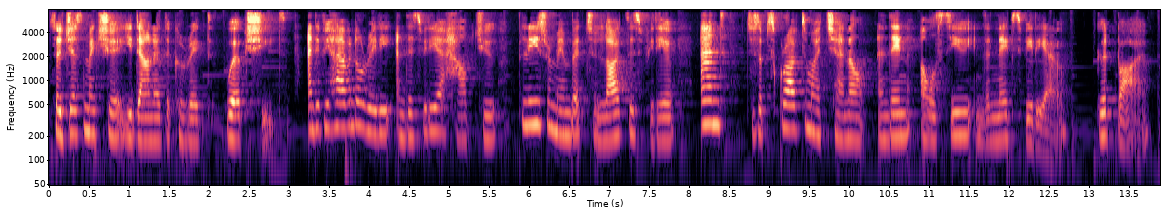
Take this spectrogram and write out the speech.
So just make sure you download the correct worksheet. And if you haven't already and this video helped you, please remember to like this video and to subscribe to my channel and then I will see you in the next video. Goodbye.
